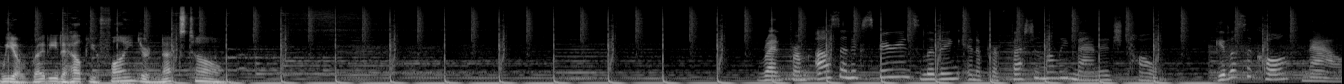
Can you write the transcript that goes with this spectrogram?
We are ready to help you find your next home. Rent from us and experience living in a professionally managed home. Give us a call now.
